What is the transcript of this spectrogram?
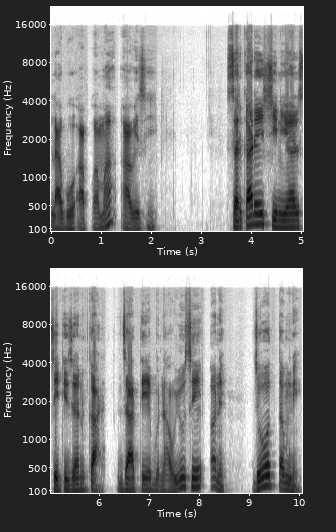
લાભો આપવામાં આવે છે. સરકારે સિનિયર સિટીઝન કાર્ડ જાતે બનાવ્યું છે અને જો તમને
